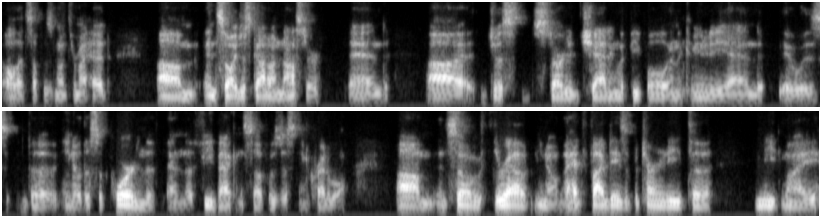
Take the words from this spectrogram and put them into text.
all that stuff was going through my head. Um, and so I just got on Nostr and uh, just started chatting with people in the community and it was the you know the support and the and the feedback and stuff was just incredible. Um, and so throughout you know i had five days of paternity to meet my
